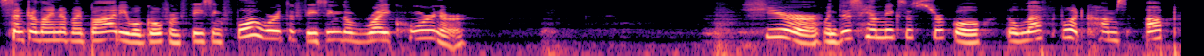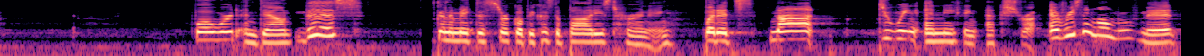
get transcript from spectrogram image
Center line of my body will go from facing forward to facing the right corner. Here, when this hand makes a circle, the left foot comes up, forward, and down. This is going to make this circle because the body's turning, but it's not doing anything extra. Every single movement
